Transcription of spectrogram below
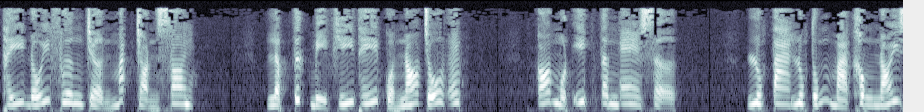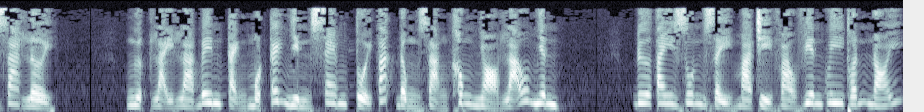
thấy đối phương trợn mắt tròn soi, lập tức bị khí thế của nó chỗ ép, có một ít tâm e sợ, lúc ta lúc túng mà không nói ra lời, ngược lại là bên cạnh một cái nhìn xem tuổi tác đồng dạng không nhỏ lão nhân, đưa tay run rẩy mà chỉ vào viên quy thuấn nói,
